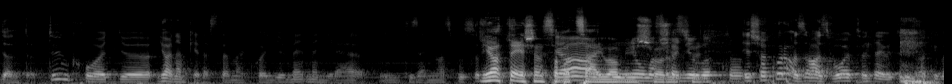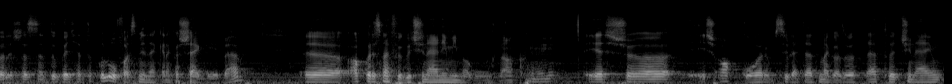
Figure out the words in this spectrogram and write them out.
döntöttünk, hogy... ö, Jaj, nem kérdeztem meg, hogy me- mennyire 18 pluszos. Ja, teljesen szabad szájú a műsor. nyugodtan. és akkor az az volt, hogy leültünk Attival, és azt mondtuk, hogy hát akkor lófasz mindenkinek a seggébe. Ö, akkor ezt meg fogjuk csinálni mi magunknak. Mhm. És, és akkor született meg az ötlet, hogy csináljunk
